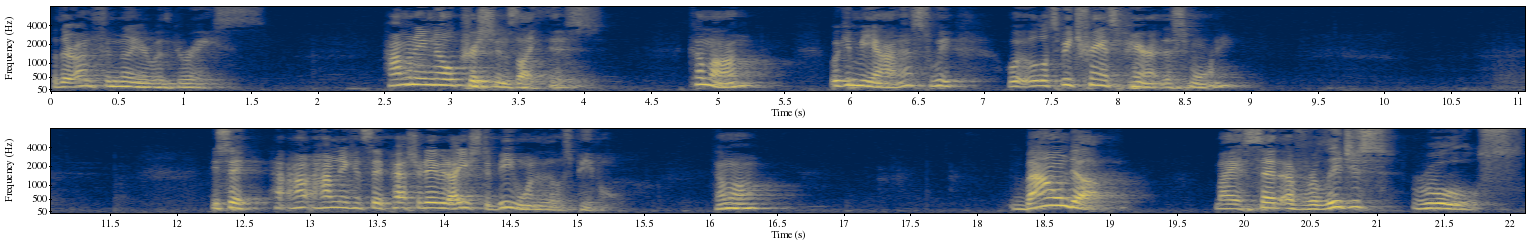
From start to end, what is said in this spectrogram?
but they're unfamiliar with grace. How many know Christians like this? Come on. We can be honest. We, let's be transparent this morning. You say, how, how many can say, Pastor David, I used to be one of those people? Come on. Bound up by a set of religious rules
